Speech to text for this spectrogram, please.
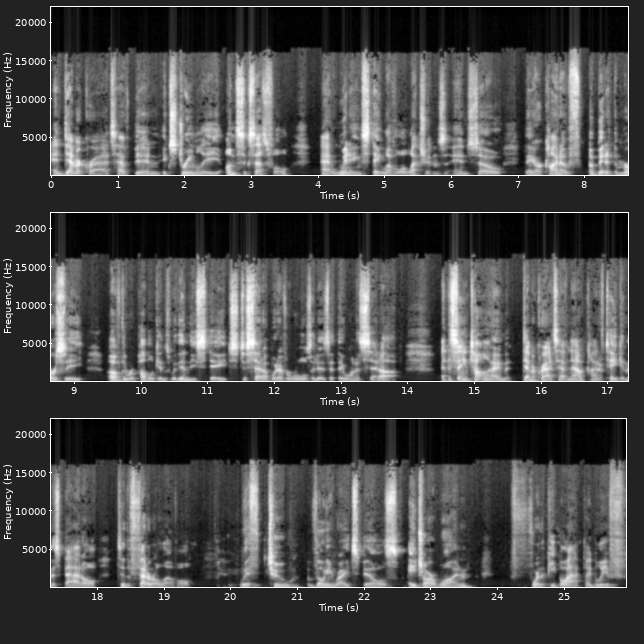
And Democrats have been extremely unsuccessful at winning state level elections. And so they are kind of a bit at the mercy of the Republicans within these states to set up whatever rules it is that they want to set up. At the same time, Democrats have now kind of taken this battle to the federal level with two voting rights bills, H.R. 1 for the People Act, I believe.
